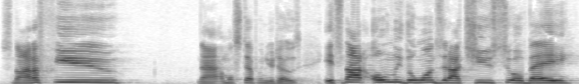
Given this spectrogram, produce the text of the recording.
It's not a few. Now, I'm going to step on your toes. It's not only the ones that I choose to obey.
